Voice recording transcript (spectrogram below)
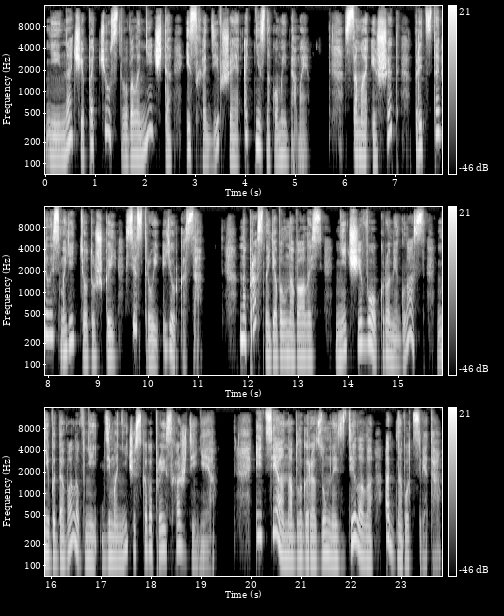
Не иначе почувствовала нечто, исходившее от незнакомой дамы. Сама Ишет представилась моей тетушкой, сестрой Юркаса. Напрасно я волновалась. Ничего, кроме глаз, не выдавало в ней демонического происхождения. И те она благоразумно сделала одного цвета.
